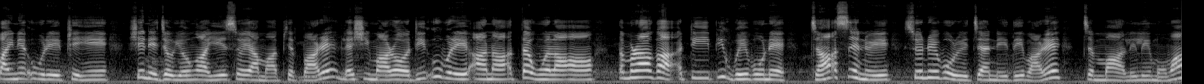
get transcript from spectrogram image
ပိုင်တဲ့ဥပဒေဖြစ်ရင်ရှင်းနေချုပ်ရုံးကရေးဆွဲရမှာဖြစ်ပါတယ်လက်ရှိမှာတော့ဒီဥပဒေအာဏာအသက်ဝင်လာအောင်သမရကအတီးပြုတ်ဝေးဖို့နဲ့ဂျားအဆင့်တွေဆွေးနွေးဖို့တွေကြံနေသေးပါတယ်ကျမလေးလေးမွန်ပါ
